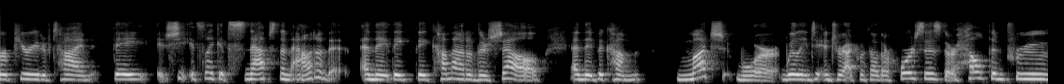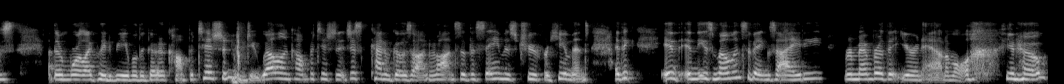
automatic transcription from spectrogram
for a period of time they she it's like it snaps them out of it and they they they come out of their shell and they become much more willing to interact with other horses. Their health improves. They're more likely to be able to go to competition and do well in competition. It just kind of goes on and on. So the same is true for humans. I think in, in these moments of anxiety remember that you're an animal you know?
